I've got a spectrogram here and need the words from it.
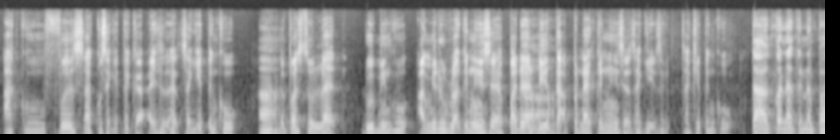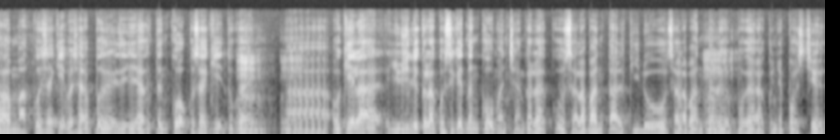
Aku first Aku sakit tekak eh, Sakit tengkuk. Ah. Lepas tu lat Dua minggu Amirul pula kena saya Padahal dia tak pernah kena saya sakit sakit tengkuk. Tak, kau nak kena faham. Aku sakit pasal apa? Yang tengkuk aku sakit tu kan Hmm, ah, Okay lah Usually kalau aku sakit tengkuk Macam kalau aku salah bantal Tidur Salah bantal Hmm. ke apa kan Aku punya posture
